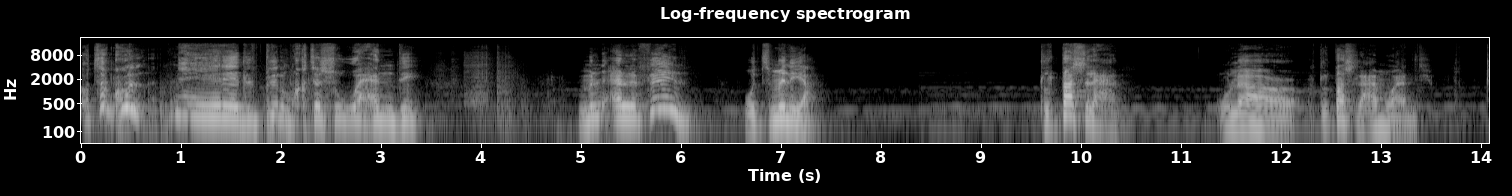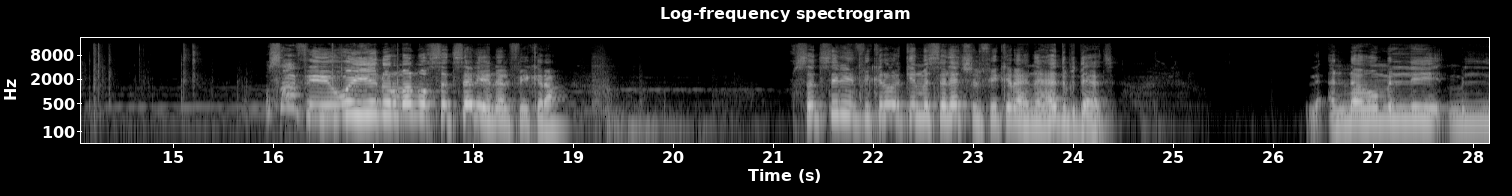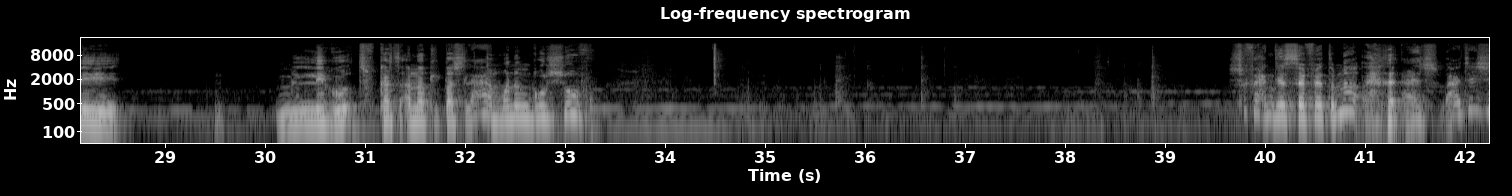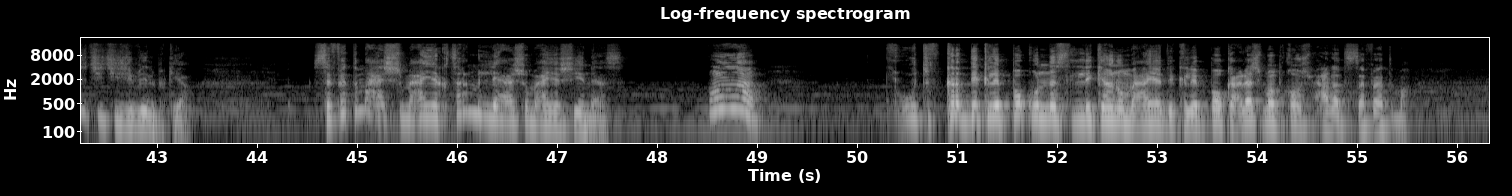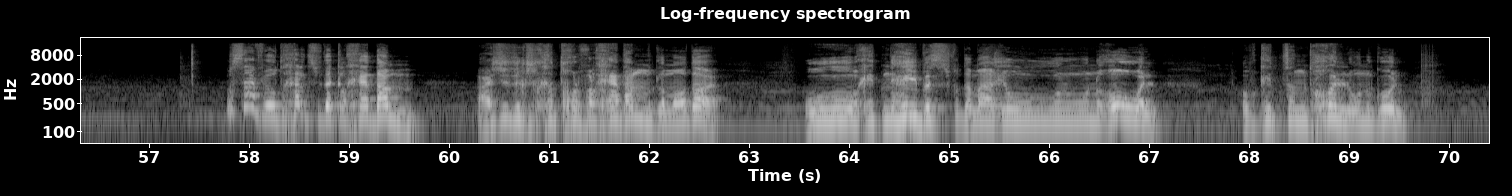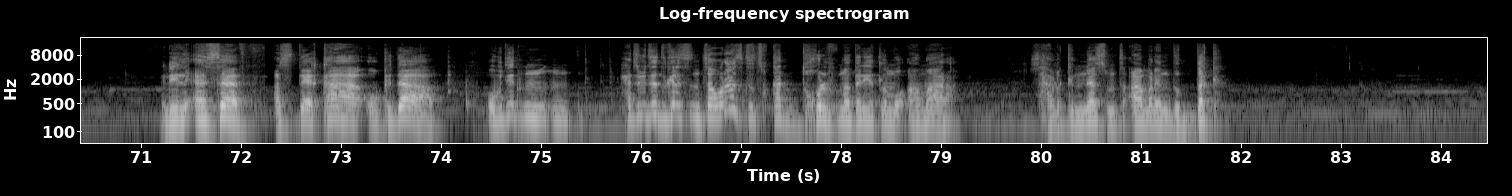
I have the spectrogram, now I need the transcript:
تنقول نيري هاد البير مختش هو عندي. من 2008 13 عام ولا 13 عام وعندي وصافي وهي normalement خصها تسالي هنا الفكرة. خصها تسالي الفكرة ولكن ما سالاتش الفكرة هنا هاد بدات. لأنه ملي ملي ملي تفكرت أنا 13 عام وأنا نقول شوف. شوف عندي الصفات ما عاش عاش تيجيب لي البكية. صفات ما عاش معايا أكثر من اللي عاشوا معايا شي ناس. والله. وتفكر ديك ليبوك والناس اللي كانوا معايا ديك ليبوك علاش ما بقاوش بحال هاد الصفاطمه وصافي ودخلت في داك الخضم. عرفتي تدخل في الخضم د الموضوع. وبقيت نهيبس في دماغي ونغول. وبقيت تندخل ونقول للأسف أصدقاء وكذا. وبديت ن... حتى بديت جلست أنت وراسك تبقى تدخل في نظرية المؤامرة. صحابك الناس متآمرين ضدك.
